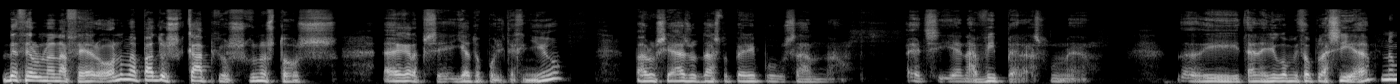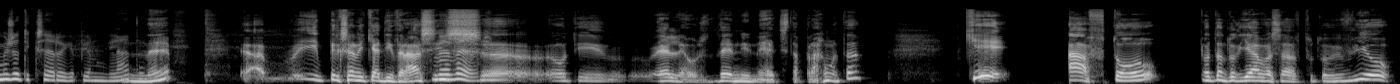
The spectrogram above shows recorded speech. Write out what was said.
Δεν θέλω να αναφέρω όνομα, πάντως κάποιος γνωστός έγραψε για το Πολυτεχνείο, παρουσιάζοντάς το περίπου σαν έτσι ένα βίπερα ας πούμε. Δηλαδή ήταν λίγο μυθοπλασία. Νομίζω ότι ξέρω για ποιον μιλάτε. Ναι. Υπήρξαν και αντιδράσεις ε, ότι έλεος δεν είναι έτσι τα πράγματα και αυτό όταν το διάβασα αυτό το βιβλίο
